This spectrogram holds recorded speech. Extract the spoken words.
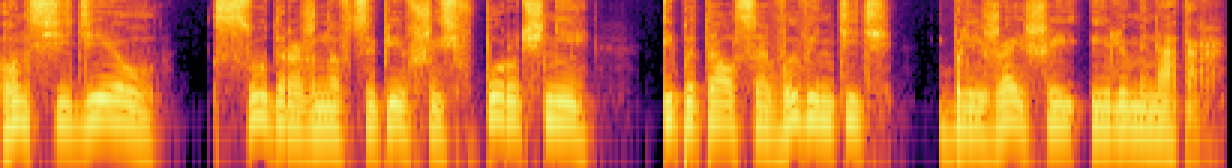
Он сидел, судорожно вцепившись в поручни, и пытался вывинтить ближайший иллюминатор.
